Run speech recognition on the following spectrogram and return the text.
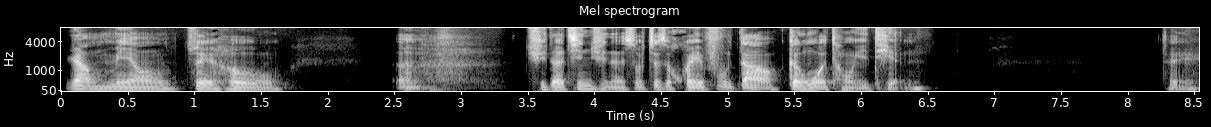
让喵最后，呃。取得侵权的时候，就是恢复到跟我同一天。对，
